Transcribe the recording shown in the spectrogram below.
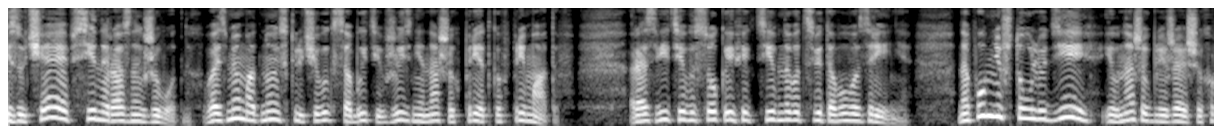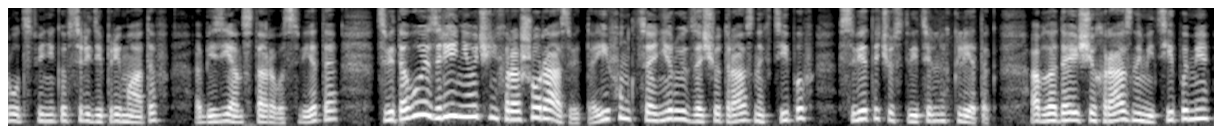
изучая псины разных животных. Возьмем одно из ключевых событий в жизни наших предков-приматов – развитие высокоэффективного цветового зрения. Напомню, что у людей и у наших ближайших родственников среди приматов, обезьян Старого Света, цветовое зрение очень хорошо развито и функционирует за счет разных типов светочувствительных клеток, обладающих разными типами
